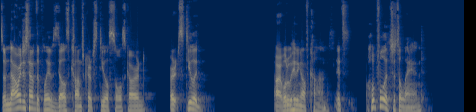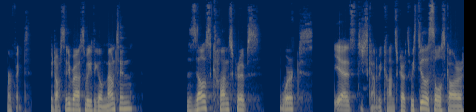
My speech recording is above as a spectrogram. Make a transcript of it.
So now I just have the play of Zealous Conscript, steal Scarred, or steal a. All right, what are we hitting off Khans? It's hopeful it's just a land. Perfect. We draw City Brass. We get to go Mountain. Zealous Conscripts works. Yeah, it's just got to be Conscripts. We steal a Soulscar.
